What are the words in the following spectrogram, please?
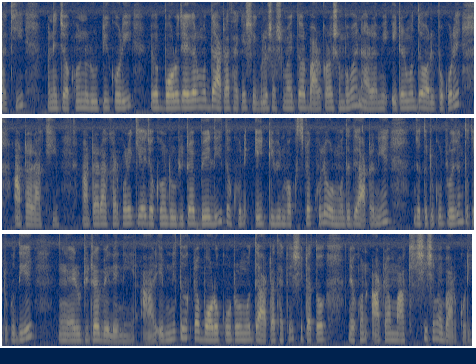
রাখি। মানে যখন রুটি করি, এবার বড় জায়গার মধ্যে আটা থাকে, সেগুলো সবসময় তো আর বার করা সম্ভব হয় না। আর আমি এটার মধ্যে অল্প করে আটা রাখি। আটা রাখার পরে কি হয়, যখন রুটিটা বেলি, তখন এই টিফিন বক্সটা খুলে ওর মধ্যে দিয়ে আটা নিয়ে যতটুকু প্রয়োজন ততটুকু দিয়ে রুটিটা বেলে নিই। আর এমনিতেও একটা বড় কৌটোর মধ্যে আটা থাকে, সেটা তো যখন আটা মাখি সেই সময় বার করি।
